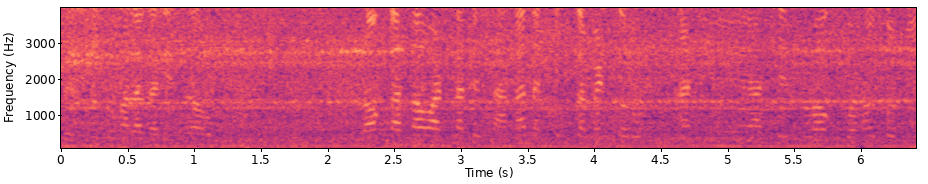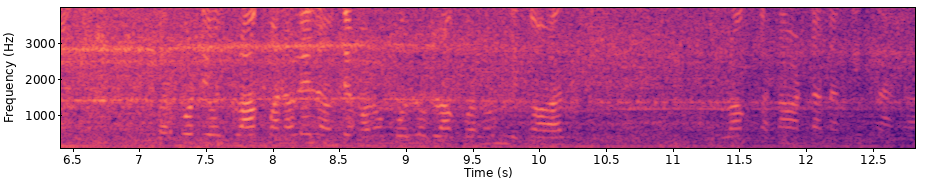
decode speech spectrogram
भेटतो तुम्हाला घरी. जाऊ. ब्लॉग कसा वाटला ते सांगा नक्कीच कमेंट करून. आणि असे ब्लॉग बनवतो मी. भरपूर दिवस ब्लॉग बनवले नव्हते म्हणून बोललो ब्लॉग बनवून घेतो आज. ब्लॉग कसा वाटला नक्कीच सांगा.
